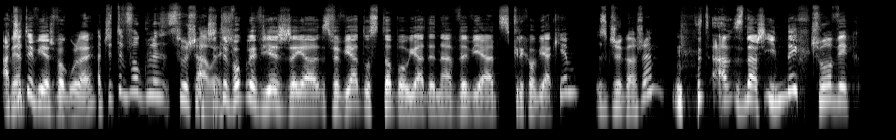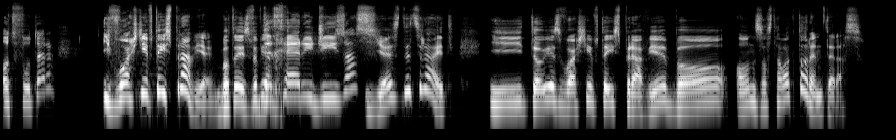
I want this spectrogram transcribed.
A czy ty wiesz w ogóle? a czy ty w ogóle A słyszałeś czy ty w ogóle wiesz, że ja z wywiadu z tobą jadę na wywiad z Krychowiakiem? z Grzegorzem? A znasz innych? Człowiek od futer? I właśnie w tej sprawie, bo to jest The wywiad... Hairy Jesus? Yes, that's right. I to jest właśnie w tej sprawie, bo on został aktorem teraz.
